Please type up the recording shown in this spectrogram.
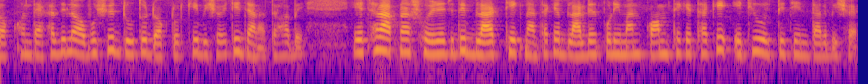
লক্ষণ দেখা দিলে অবশ্যই দ্রুত ডক্টরকে বিষয়টি জানাতে হবে। এছাড়া আপনার শরীরে যদি ব্লাড ঠিক না থাকে ব্লাডের পরিমাণ কম থেকে থাকে, এটিও একটি চিন্তার বিষয়।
